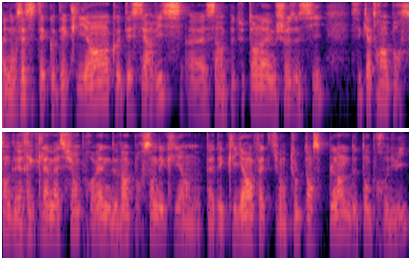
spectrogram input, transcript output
Euh, donc ça c'était côté client, côté service, euh, c'est un peu tout le temps la même chose aussi. C'est 80% des réclamations proviennent de 20% des clients. Donc tu as des clients en fait qui vont tout le temps se plaindre de ton produit,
